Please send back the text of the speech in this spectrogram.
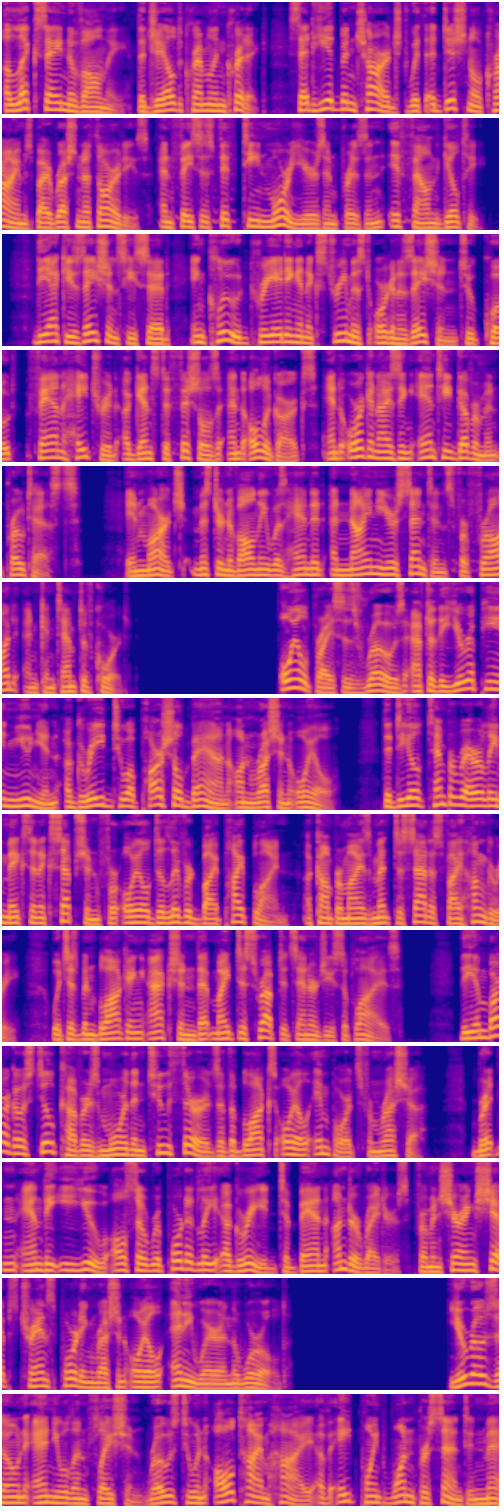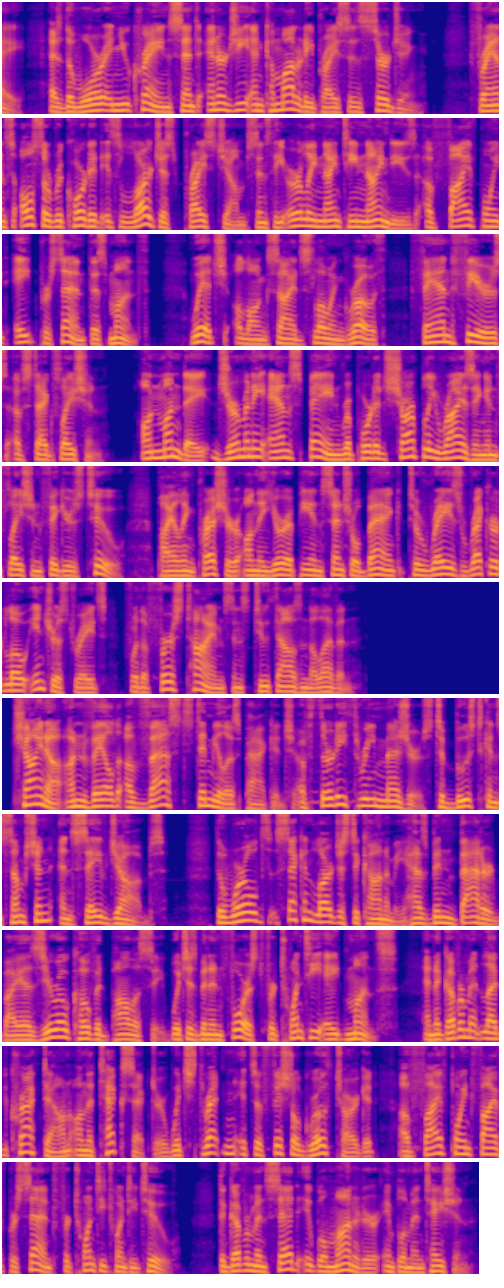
Alexei Navalny, the jailed Kremlin critic, said he had been charged with additional crimes by Russian authorities and faces 15 more years in prison if found guilty. The accusations, he said, include creating an extremist organization to, quote, fan hatred against officials and oligarchs and organizing anti government protests. In March, Mr. Navalny was handed a nine year sentence for fraud and contempt of court. Oil prices rose after the European Union agreed to a partial ban on Russian oil. The deal temporarily makes an exception for oil delivered by pipeline, a compromise meant to satisfy Hungary, which has been blocking action that might disrupt its energy supplies. The embargo still covers more than two thirds of the bloc's oil imports from Russia. Britain and the EU also reportedly agreed to ban underwriters from insuring ships transporting Russian oil anywhere in the world. Eurozone annual inflation rose to an all time high of 8.1% in May, as the war in Ukraine sent energy and commodity prices surging. France also recorded its largest price jump since the early 1990s of 5.8% this month, which, alongside slowing growth, fanned fears of stagflation. On Monday, Germany and Spain reported sharply rising inflation figures too, piling pressure on the European Central Bank to raise record low interest rates for the first time since 2011. China unveiled a vast stimulus package of 33 measures to boost consumption and save jobs. The world's second largest economy has been battered by a zero COVID policy, which has been enforced for 28 months and a government led crackdown on the tech sector, which threatened its official growth target of 5.5% for 2022. The government said it will monitor implementation.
